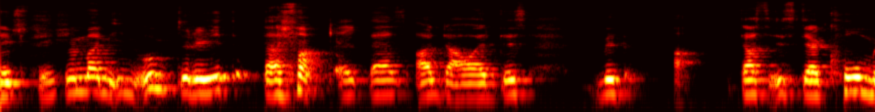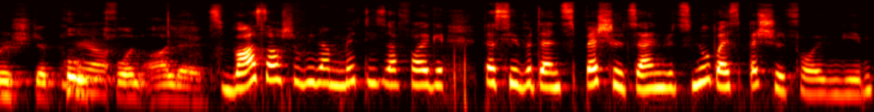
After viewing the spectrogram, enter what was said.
lustig. Wenn man ihn umdreht, dann wackelt das andauernd. Das, mit, das ist der komischste Punkt Ja. von alle. Das war's auch schon wieder mit dieser Folge. Das hier wird ein Special sein, wird es nur bei Special-Folgen geben.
